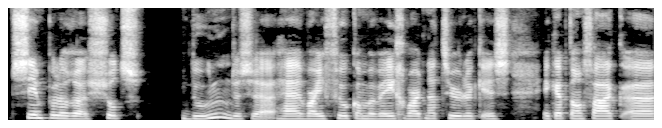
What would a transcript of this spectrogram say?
simpelere shots doen. Dus uh, hè, waar je veel kan bewegen, waar het natuurlijk is. Ik heb dan vaak uh,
